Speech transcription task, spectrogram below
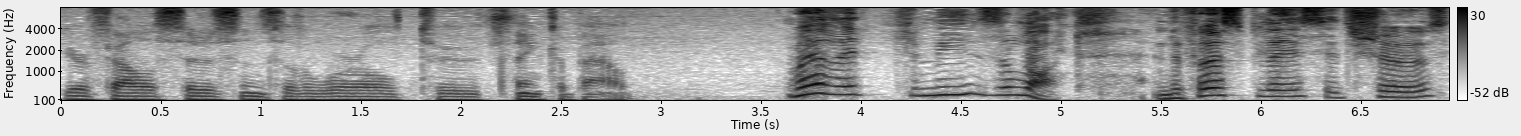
your fellow citizens of the world to think about? Well, it means a lot. In the first place, it shows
